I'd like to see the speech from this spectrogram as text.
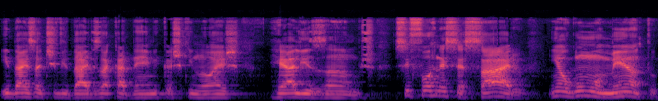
e das atividades acadêmicas que nós realizamos. Se for necessário, em algum momento,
